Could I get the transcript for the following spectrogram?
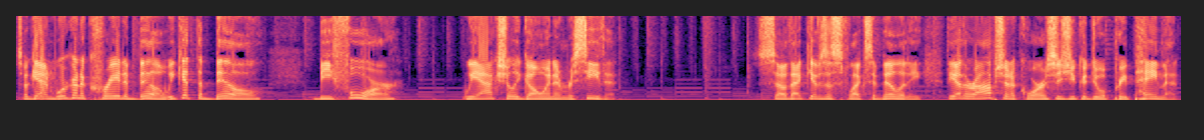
So again, we're going to create a bill. We get the bill before we actually go in and receive it. So that gives us flexibility. The other option, of course, is you could do a prepayment.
